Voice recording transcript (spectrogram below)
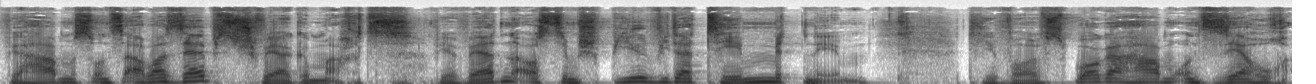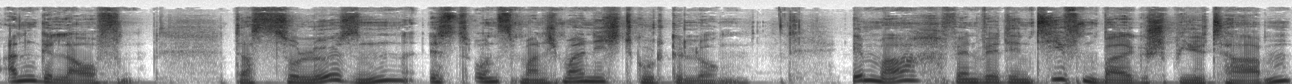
Wir haben es uns aber selbst schwer gemacht. Wir werden aus dem Spiel wieder Themen mitnehmen. Die Wolfsburger haben uns sehr hoch angelaufen. Das zu lösen ist uns manchmal nicht gut gelungen. Immer, wenn wir den tiefen Ball gespielt haben,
